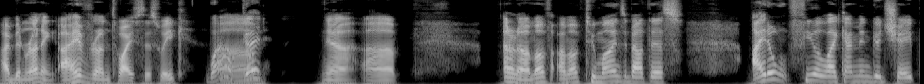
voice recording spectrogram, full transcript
I've been running. I have run twice this week. Wow. Um, good. Yeah. Uh, I don't know. I'm of I'm of two minds about this. I don't feel like I'm in good shape,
